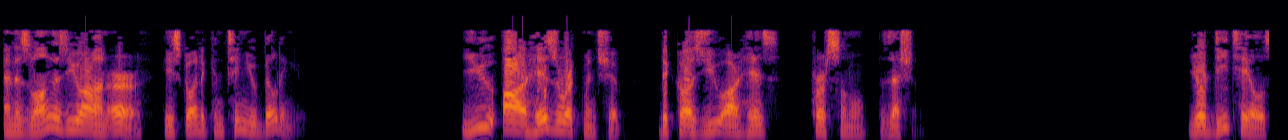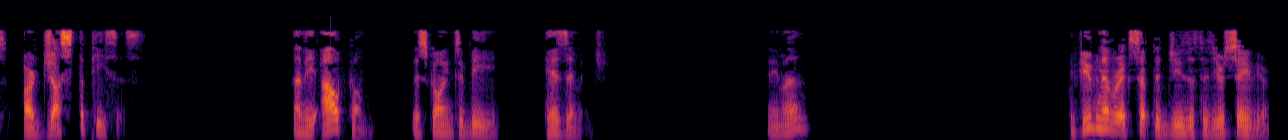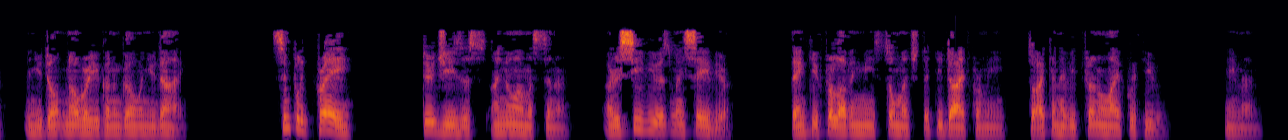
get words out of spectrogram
And as long as you are on earth, He's going to continue building you. You are His workmanship because you are His personal possession. Your details are just the pieces. And the outcome is going to be His image. Amen? If you've never accepted Jesus as your Savior, and you don't know where you're going to go when you die. Simply pray, Dear Jesus, I know I'm a sinner. I receive you as my Savior. Thank you for loving me so much that you died for me so I can have eternal life with you. Amen.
